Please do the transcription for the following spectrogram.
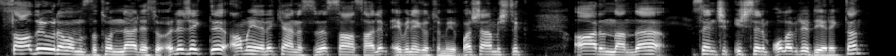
Saldırıya uğramamızda Tony neredeyse ölecekti ama yine de kendisini sağ salim evine götürmeyi başarmıştık. Ardından da senin için işlerim olabilir diyerekten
